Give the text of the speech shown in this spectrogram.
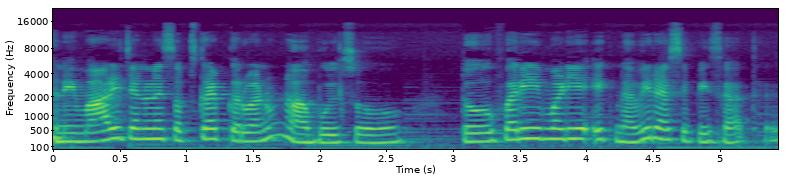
અને મારી ચેનલને સબસ્ક્રાઈબ કરવાનું ના ભૂલશો. તો ફરી મળીએ એક નવી રેસીપી સાથે.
